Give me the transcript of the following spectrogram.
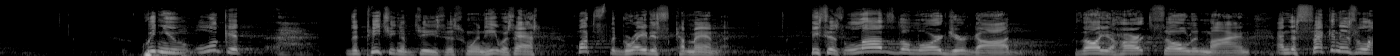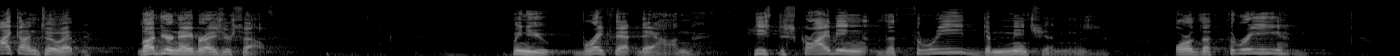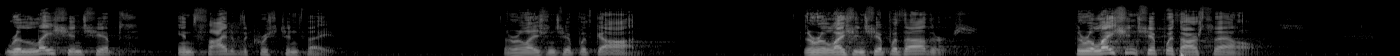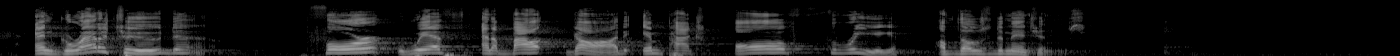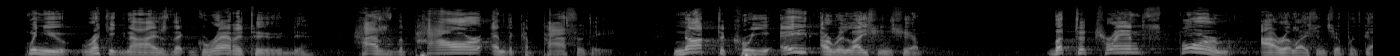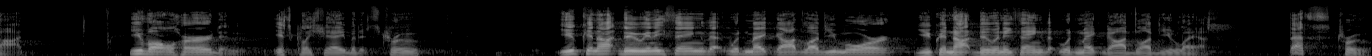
When you look at the teaching of Jesus when he was asked, What's the greatest commandment? He says, Love the Lord your God with all your heart, soul, and mind. And the second is like unto it love your neighbor as yourself. When you break that down, he's describing the three dimensions or the three relationships inside of the Christian faith the relationship with God, the relationship with others, the relationship with ourselves. And gratitude for, with, and about God impacts all three of those dimensions. When you recognize that gratitude has the power and the capacity not to create a relationship, but to transform our relationship with God. You've all heard, and it's cliche, but it's true. You cannot do anything that would make God love you more. You cannot do anything that would make God love you less. That's true.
